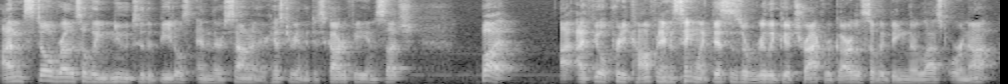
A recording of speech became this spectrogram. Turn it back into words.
I'm still relatively new to the Beatles and their sound and their history and the discography and such, but I, feel pretty confident in saying like this is a really good track, regardless of it being their last or not.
